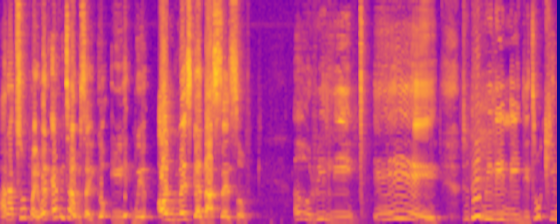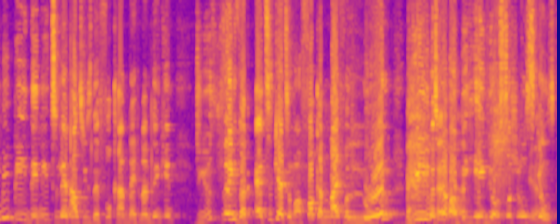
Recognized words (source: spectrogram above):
And at some point, when every time we say go, we always get that sense of, oh, really? Hey, eh, do they really need it? Okay, maybe they need to learn how to use their fork and knife. And I'm thinking, do you think that etiquette about fork and knife alone? Really, we're talking about behavior, social yeah. skills.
